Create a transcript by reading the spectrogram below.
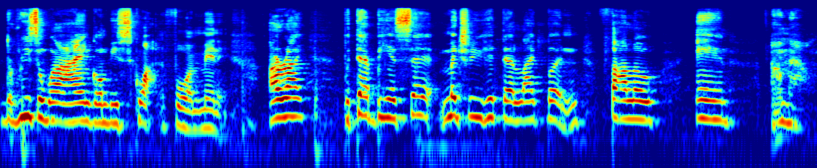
the reason why I ain't gonna be squatting for a minute. Alright? With that being said, make sure you hit that like button, follow, and I'm out.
